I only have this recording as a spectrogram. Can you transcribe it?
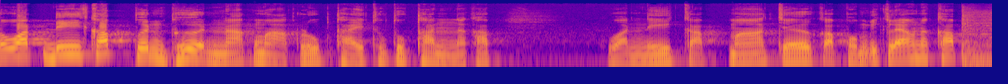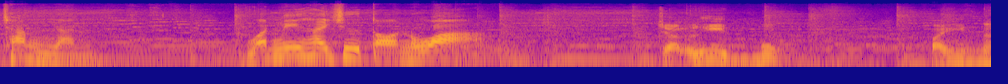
สวัสดีครับเพื่อนเพื่อนๆนักหมากลูกไทยทุกๆทท่านนะครับ วันนี้กลับมาเจอกับผมอีกแล้วนะครับ ช่างยัน วันนี้ให้ชื่อตอนว่า จะรีบบุกไปไหน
